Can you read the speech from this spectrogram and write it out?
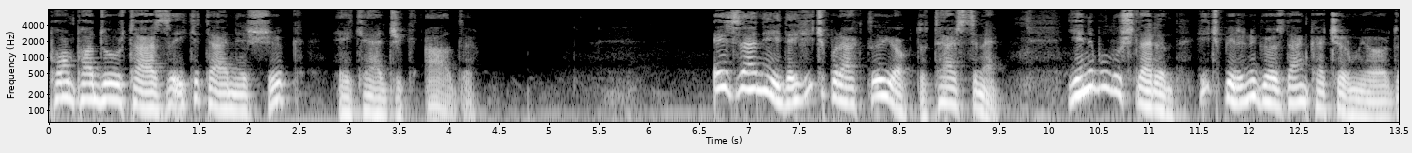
pompadur tarzı iki tane şık heykelcik aldı. Eczaneyi de hiç bıraktığı yoktu tersine. Yeni buluşların hiçbirini gözden kaçırmıyordu.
